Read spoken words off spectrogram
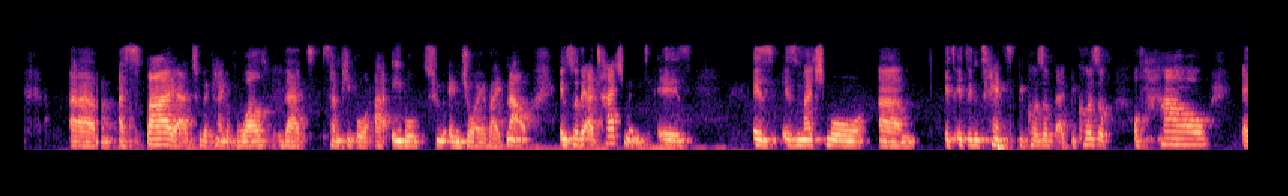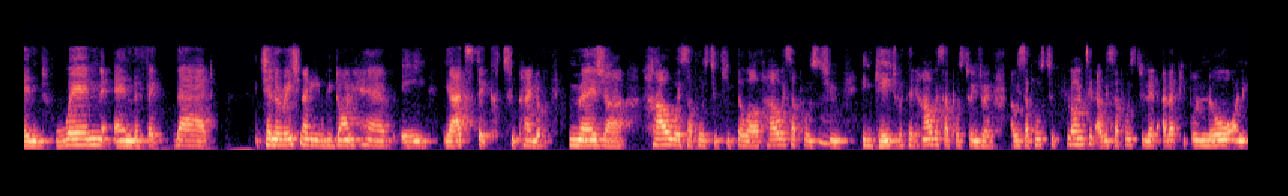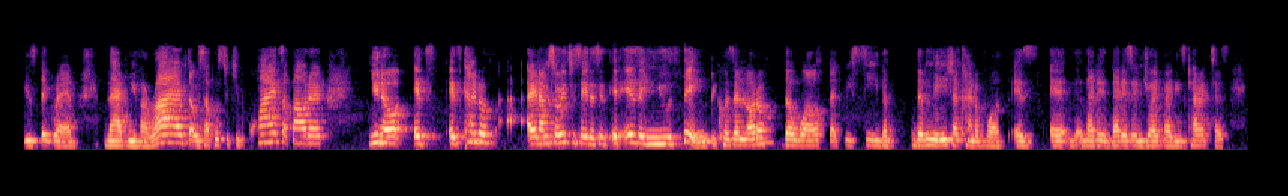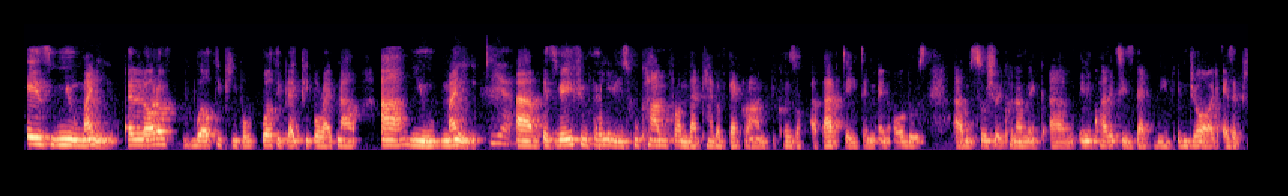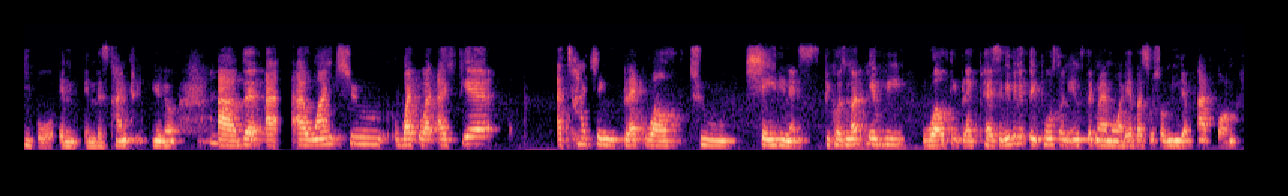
um, aspire to the kind of wealth that some people are able to enjoy right now. And so the attachment is is is much more um, it's it's intense because of that because of of how and when and the fact that generationally we don't have a yardstick to kind of measure how we're supposed to keep the wealth, how we're supposed mm-hmm. to engage with it, how we're supposed to enjoy it. Are we supposed to flaunt it? Are we supposed to let other people know on Instagram that we've arrived? Are we supposed to keep quiet about it? You know, it's it's kind of and I'm sorry to say this, it, it is a new thing because a lot of the wealth that we see, the the major kind of wealth is uh, that is that is enjoyed by these characters is new money. A lot of wealthy people, wealthy black people right now are new money. Yeah. Um, it's very few families who come from that kind of background because of apartheid and, and all those um, socioeconomic um, inequalities that we've endured as a people in, in this country. You know, mm-hmm. uh, the, I, I want to, what, what I fear attaching black wealth to shadiness because not every wealthy black person, even if they post on Instagram or whatever social media platform,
